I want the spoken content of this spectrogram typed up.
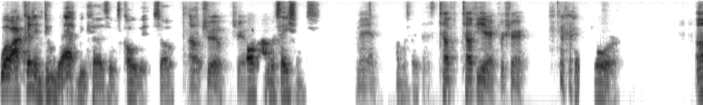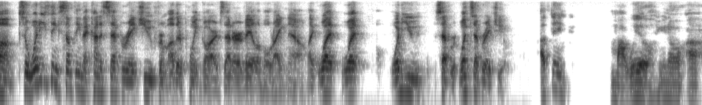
Well, I couldn't do that because it was COVID. So Oh, true, true. all conversations. Man, it's tough tough year for sure. Sure. Um, so what do you think something that kind of separates you from other point guards that are available right now? Like what what what do you separate what separates you? I think my will, you know, I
